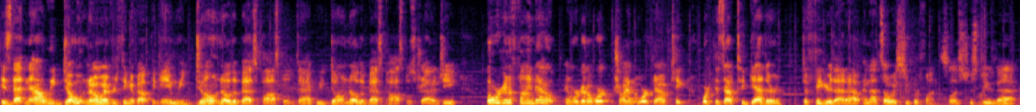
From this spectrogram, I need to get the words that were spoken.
is that now we don't know everything about the game. We don't know the best possible deck. We don't know the best possible strategy, but we're gonna find out, and we're gonna work, try and work out, take, work this out together to figure that out, and that's always super fun. So let's just do that.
